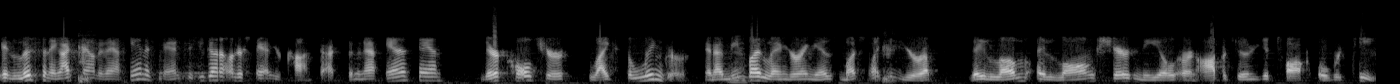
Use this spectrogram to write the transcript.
in listening, I found in Afghanistan because you got to understand your context. And in Afghanistan, their culture likes to linger, and I mean by lingering is much like in Europe, they love a long shared meal or an opportunity to talk over tea.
